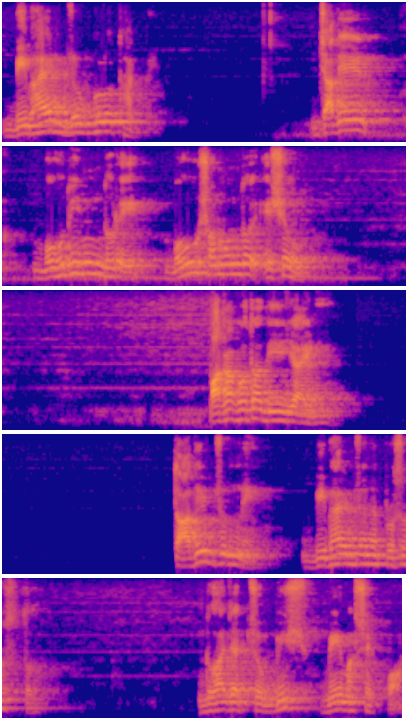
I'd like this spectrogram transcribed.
বিবাহের যোগগুলো থাকবে। যাদের বহুদিন ধরে বহু সম্বন্ধ এসেও পাকা কথা দিয়ে যায়নি তাদের জন্যে বিবাহের জন্য প্রশস্ত দু হাজার চব্বিশ মে মাসের পর।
